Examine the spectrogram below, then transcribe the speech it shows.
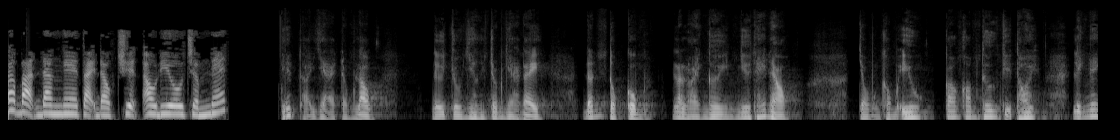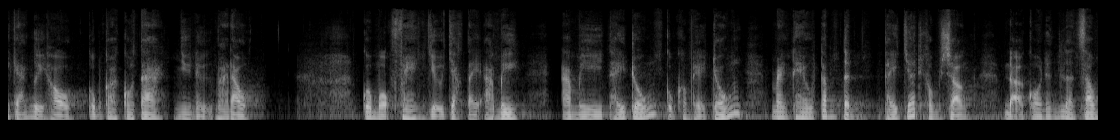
Các bạn đang nghe tại đọc truyện audio.net Tiếp thở dài trong lòng Nữ chủ nhân trong nhà này, Đến tục cùng là loại người như thế nào? Chồng không yêu, Con không thương thì thôi, liền ngay cả người hầu cũng coi cô ta như nữ ma đầu. Cô một phen giữ chặt tay Ami. Ami thấy trốn cũng không thể trốn, Mang theo tâm tình Thấy chết không sờn. Đỡ cô đứng lên xong,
